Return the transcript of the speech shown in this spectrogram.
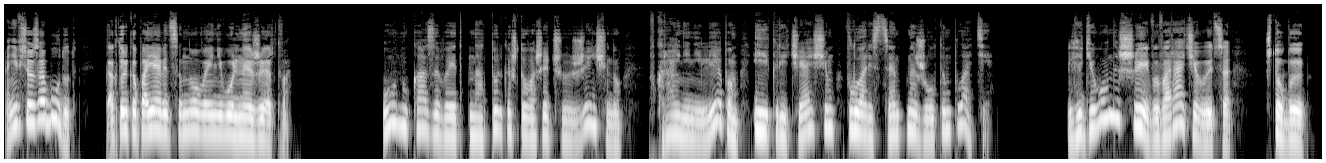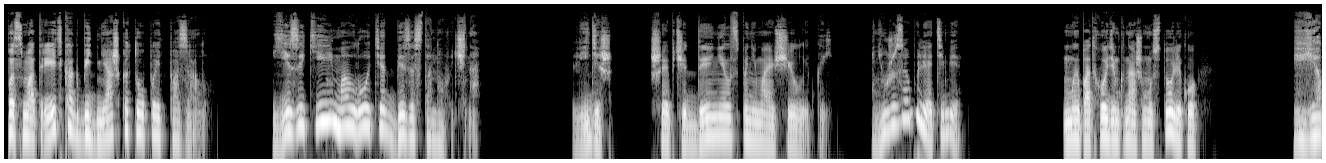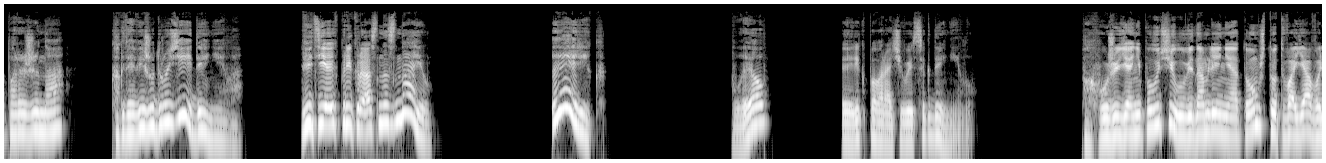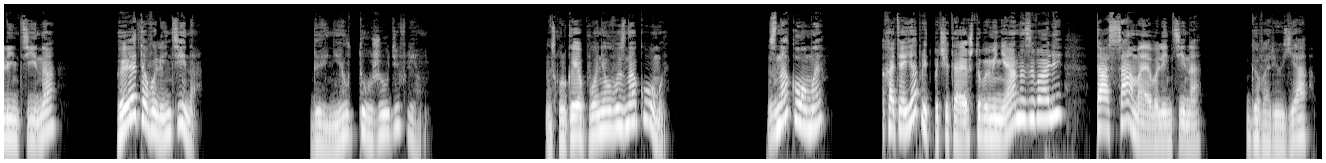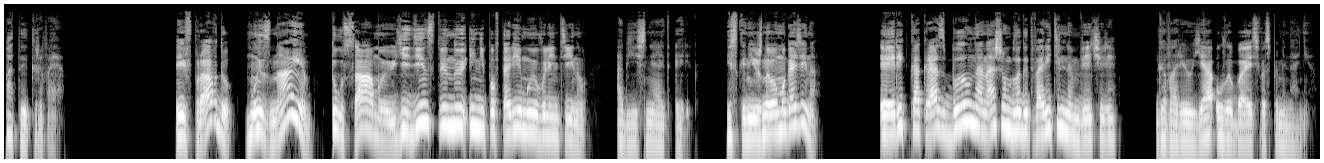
Они все забудут, как только появится новая невольная жертва. Он указывает на только что вошедшую женщину в крайне нелепом и кричащем флуоресцентно-желтом платье. Легионы шеи выворачиваются, чтобы посмотреть, как бедняжка топает по залу. Языки молотят безостановочно. «Видишь?» — шепчет Дэниел с понимающей улыбкой. «Они уже забыли о тебе. Мы подходим к нашему столику, и я поражена, когда вижу друзей Дэниела. Ведь я их прекрасно знаю. «Эрик!» «Вэл?» Эрик поворачивается к Дэниелу. «Похоже, я не получил уведомления о том, что твоя Валентина — это Валентина». Дэниел тоже удивлен. «Насколько я понял, вы знакомы». Знакомы. Хотя я предпочитаю, чтобы меня называли та самая Валентина, — говорю я, подыгрывая. И вправду мы знаем ту самую, единственную и неповторимую Валентину, — объясняет Эрик, — из книжного магазина. Эрик как раз был на нашем благотворительном вечере, — говорю я, улыбаясь воспоминанию.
